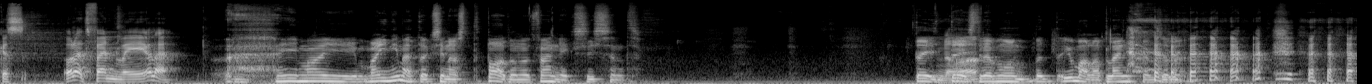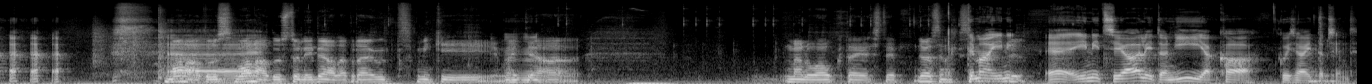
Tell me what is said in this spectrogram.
kas oled fänn või ei ole? ei, ma ei, ma ei nimetaks ennast paadunud fänniks, issand täiesti no., täiesti nagu mul jumala blank on selle vanadus, vanadus tuli peale praegult, mingi, ma ei tea mm. -hmm mäluauk täiesti, ühesõnaga. tema ini, eh, initsiaalid on I ja K, kui see aitab sind.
